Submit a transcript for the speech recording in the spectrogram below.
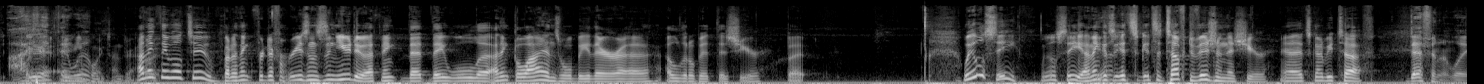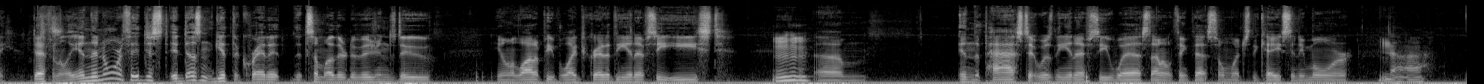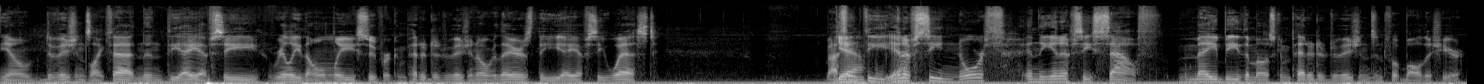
I think they will. I think they will too, but I think for different reasons than you do. I think that they will. Uh, I think the Lions will be there uh, a little bit this year, but we will see. We will see. I think it's it's it's a tough division this year. Yeah, it's going to be tough. Definitely, definitely. In the North, it just it doesn't get the credit that some other divisions do. You know, a lot of people like to credit the NFC East. hmm Um, in the past, it was the NFC West. I don't think that's so much the case anymore. Nah. You know, divisions like that, and then the AFC. Really, the only super competitive division over there is the AFC West. I Yeah, think the yeah. NFC North and the NFC South may be the most competitive divisions in football this year.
